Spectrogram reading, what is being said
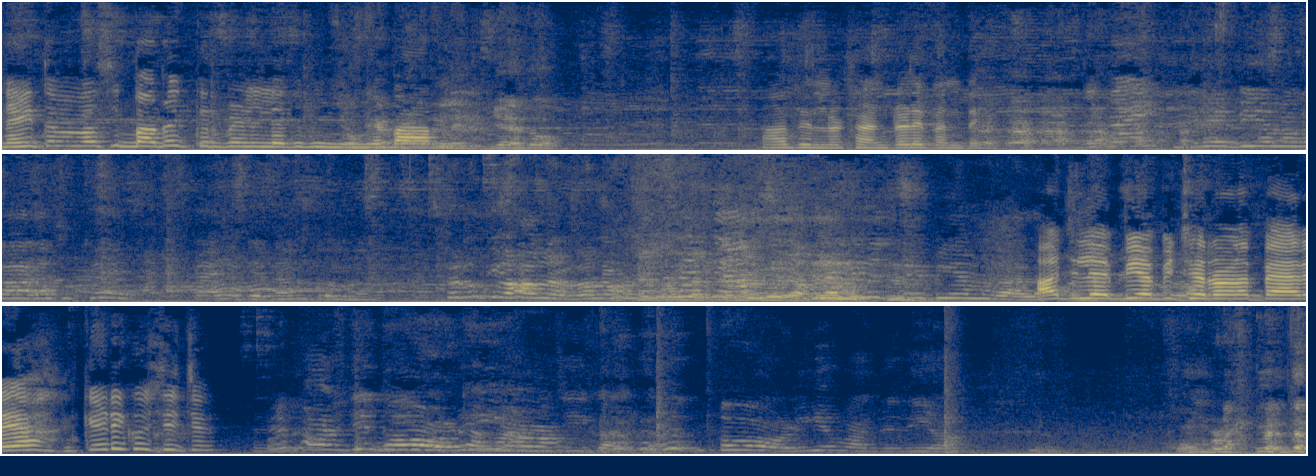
ਨਹੀਂ ਤਾਂ ਮੈਂ ਅਸੀਂ ਬਾਹਰੋਂ 1 ਰੁਪਏ ਵਾਲੀ ਲੈ ਕੇ ਪੀਂਦੀ ਹੁੰਦੀ ਬਾਹਰ ਆ ਦਿਲ ਠੰਡ ਵਾਲੇ ਬੰਦੇ ਜਲੇਬੀਆਂ ਮੰਗਾ ਲਾ ਸੁੱਕੇ ਪੈਸੇ ਦੇ। ਦਾਂ ਕੋਈ ਨਾ ਤੈਨੂੰ ਕੀ ਹਾਲ ਹੈਗਾ ਲਾਉਣ ਜਲੇਬੀਆਂ ਮੰਗਾ ਲਾ ਆ ਜਲੇਬੀਆਂ ਪਿੱਛੇ ਰੌਲਾ ਪੈ ਰਿਹਾ। ਕਿਹੜੀ ਖੁਸ਼ੀ ਚ? ਪੰਜ ਦੀ ਧੋੜੀ ਆ ਜੀ ਕਰ ਧੋੜੀ ਆ ਪੰਜ ਆ ਕੋਂਬੜਾ ਮੈਂ ਤਾਂ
